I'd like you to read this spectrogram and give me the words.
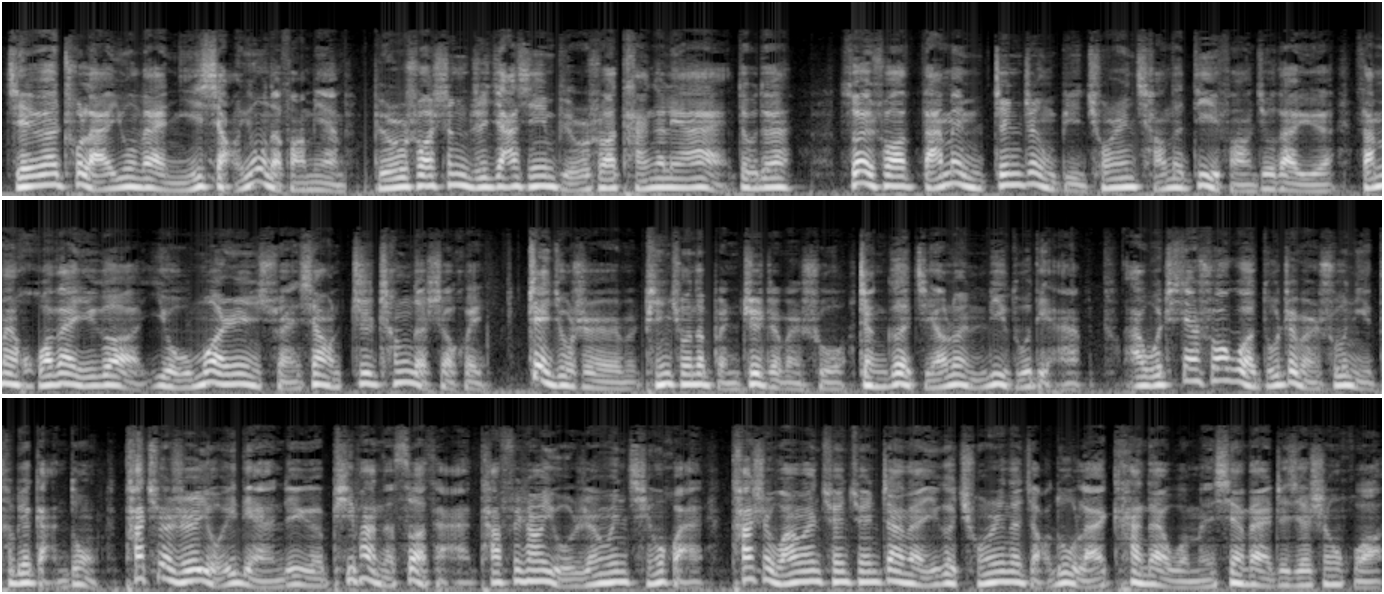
节约出来，用在你想用的方面，比如说升职加薪，比如说谈个恋爱，对不对？所以说，咱们真正比穷人强的地方就在于，咱们活在一个有默认选项支撑的社会。这就是《贫穷的本质》这本书整个结论立足点啊！我之前说过，读这本书你特别感动，它确实有一点这个批判的色彩，它非常有人文情怀，它是完完全全站在一个穷人的角度来看待我们现在这些生活。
